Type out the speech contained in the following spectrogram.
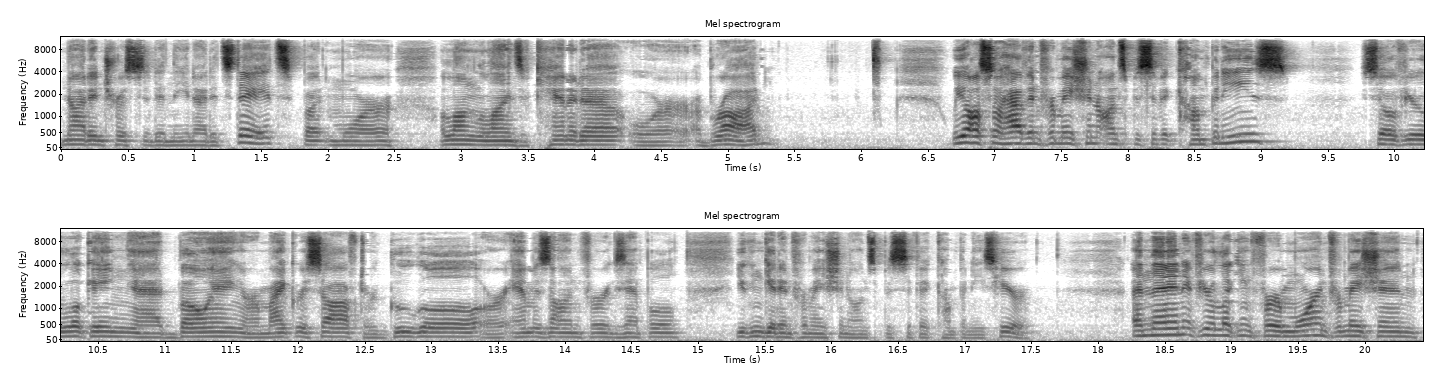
not interested in the United States, but more along the lines of Canada or abroad. We also have information on specific companies. So if you're looking at Boeing or Microsoft or Google or Amazon, for example, you can get information on specific companies here. And then if you're looking for more information,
